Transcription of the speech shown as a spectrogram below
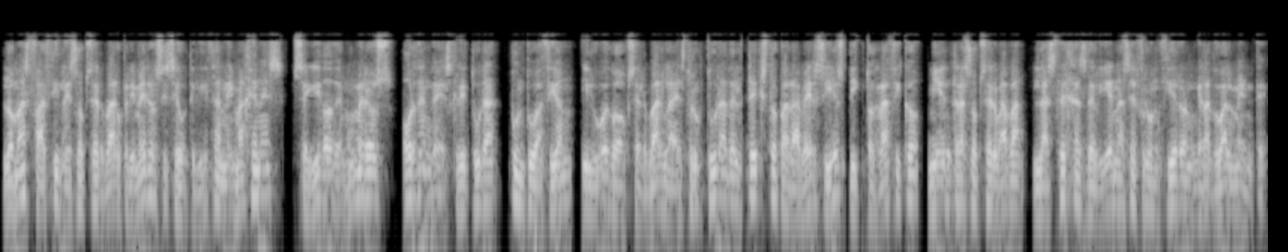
Lo más fácil es observar primero si se utilizan imágenes, seguido de números, orden de escritura, puntuación, y luego observar la estructura del texto para ver si es pictográfico. Mientras observaba, las cejas de Liena se fruncieron gradualmente.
